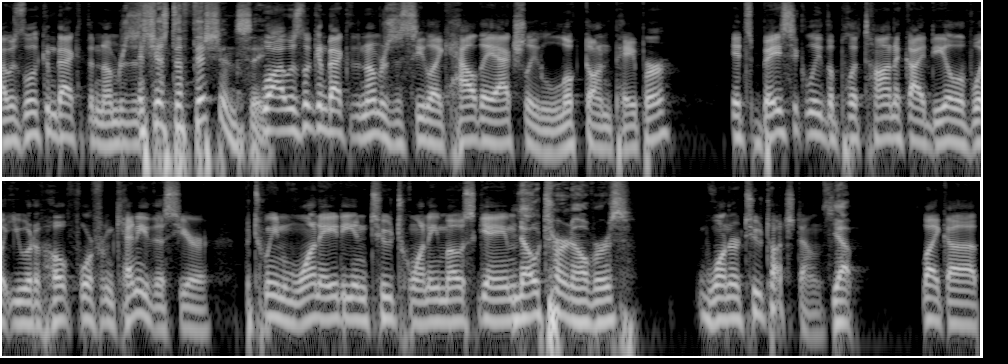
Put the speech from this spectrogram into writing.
I was looking back at the numbers. It's see- just efficiency. well, I was looking back at the numbers to see like how they actually looked on paper. It's basically the platonic ideal of what you would have hoped for from Kenny this year, between 180 and 220 most games, no turnovers. one or two touchdowns Yep. like uh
